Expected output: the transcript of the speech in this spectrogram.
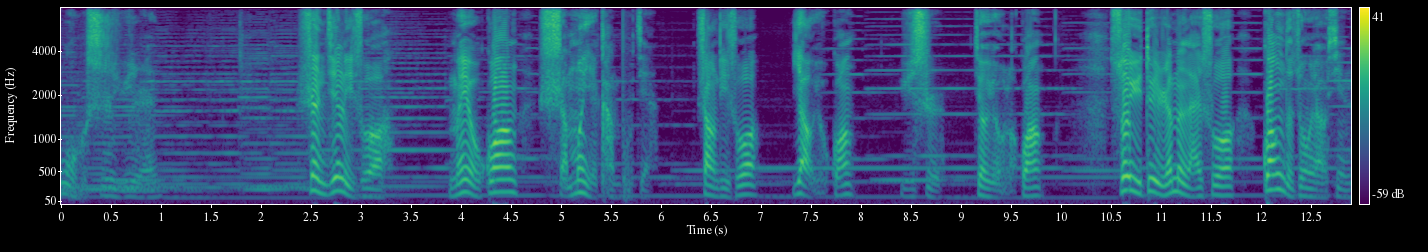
勿施于人。圣经里说，没有光，什么也看不见。上帝说要有光，于是就有了光。所以对人们来说，光的重要性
